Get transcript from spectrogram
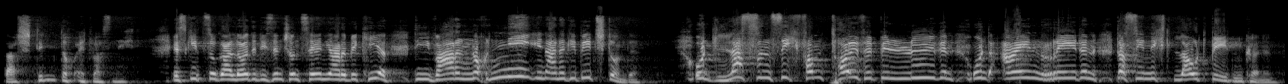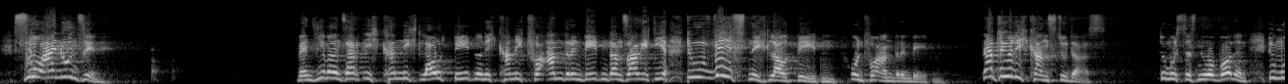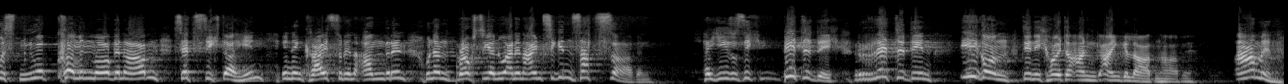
Da stimmt doch etwas nicht. Es gibt sogar Leute, die sind schon zehn Jahre bekehrt, die waren noch nie in einer Gebetsstunde und lassen sich vom Teufel belügen und einreden, dass sie nicht laut beten können. So ein Unsinn. Wenn jemand sagt, ich kann nicht laut beten und ich kann nicht vor anderen beten, dann sage ich dir, du willst nicht laut beten und vor anderen beten. Natürlich kannst du das. Du musst es nur wollen. Du musst nur kommen morgen Abend, setz dich dahin in den Kreis zu den anderen und dann brauchst du ja nur einen einzigen Satz sagen. Herr Jesus, ich bitte dich, rette den Egon, den ich heute an, eingeladen habe. Amen.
